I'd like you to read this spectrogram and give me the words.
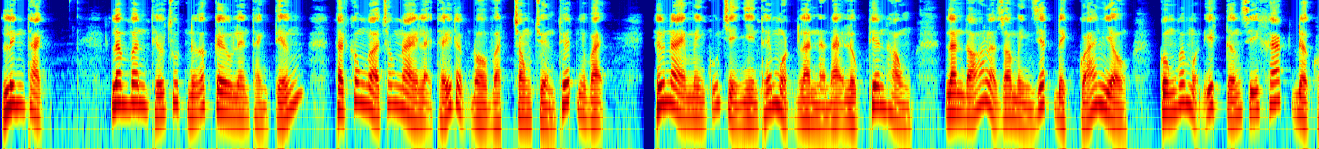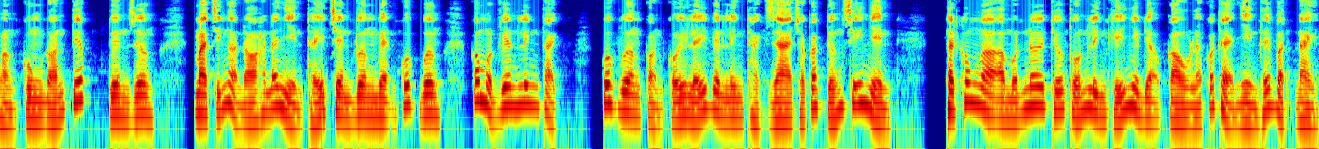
Linh thạch. Lâm vân thiếu chút nữa kêu lên thành tiếng. Thật không ngờ trong này lại thấy được đồ vật trong truyền thuyết như vậy thứ này mình cũng chỉ nhìn thấy một lần ở đại lục thiên hồng, lần đó là do mình giết địch quá nhiều, cùng với một ít tướng sĩ khác được hoàng cung đón tiếp tuyên dương. Mà chính ở đó hắn đã nhìn thấy trên vương miện quốc vương có một viên linh thạch. Quốc vương còn cố ý lấy viên linh thạch ra cho các tướng sĩ nhìn. Thật không ngờ ở một nơi thiếu thốn linh khí như điệu cầu lại có thể nhìn thấy vật này.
